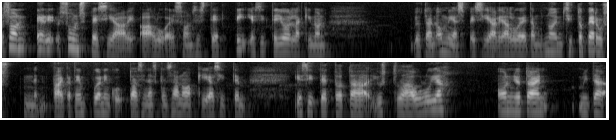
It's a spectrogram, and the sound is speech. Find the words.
se on eri, sun spesiaalialue, se on se steppi, ja sitten joillakin on jotain omia spesiaalialueita, mutta noin sitten on perus taikatemppuja, niin kuin taisin äsken sanoakin, ja sitten, ja sitten tota, just lauluja on jotain, mitä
